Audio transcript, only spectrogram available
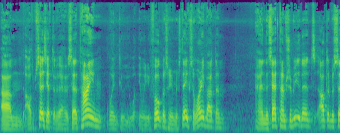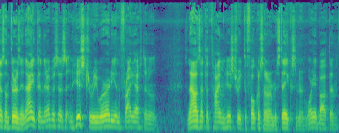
Um, Alter says you have to have a set time when to when you focus on your mistakes and worry about them. And the set time should be that Alter says on Thursday night, and the Rebbe says in history we're already in Friday afternoon. So now is not the time in history to focus on our mistakes and worry about them.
